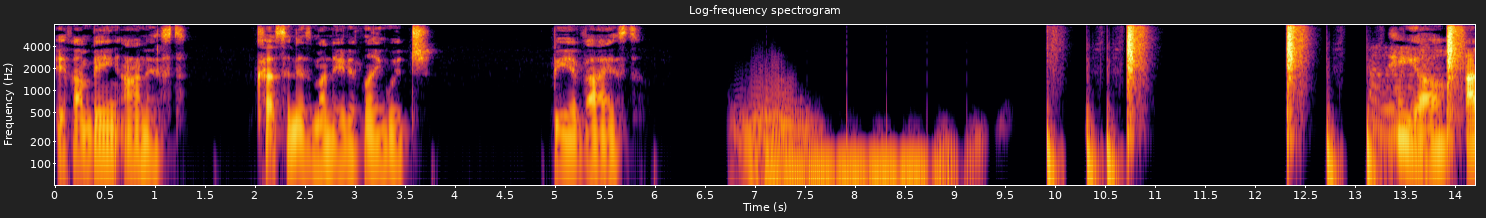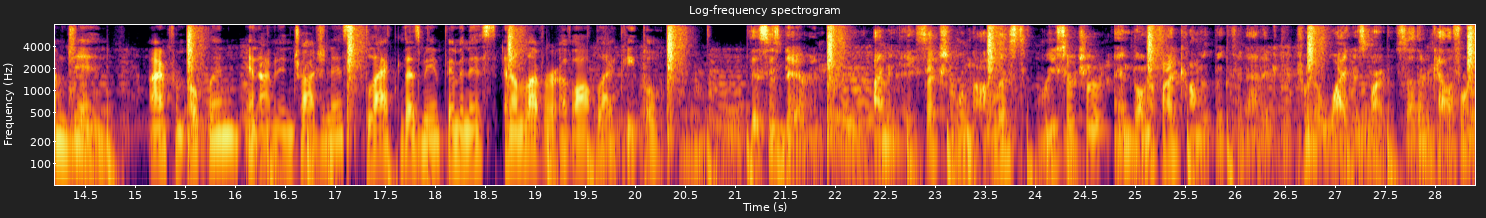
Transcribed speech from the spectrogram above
If I'm being honest, cussing is my native language. Be advised. Hey y'all, I'm Jenn. I'm from Oakland and I'm an androgynous, black lesbian feminist and a lover of all black people. This is Daren. I'm an asexual novelist, researcher, and bona fide comic book fanatic from the widest part of Southern California.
